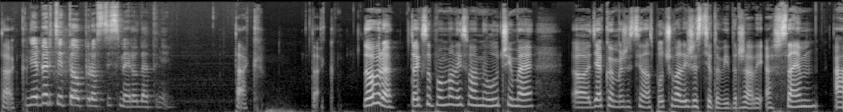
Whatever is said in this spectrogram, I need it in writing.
tak, Neberte to proste smerodatne. tak, tak. Dobre, tak sa pomaly s vami lúčime. Uh, ďakujeme, že ste nás počúvali, že ste to vydržali až sem a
